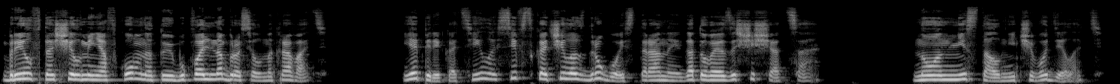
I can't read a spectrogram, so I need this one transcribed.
Брил втащил меня в комнату и буквально бросил на кровать. Я перекатилась и вскочила с другой стороны, готовая защищаться. Но он не стал ничего делать.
